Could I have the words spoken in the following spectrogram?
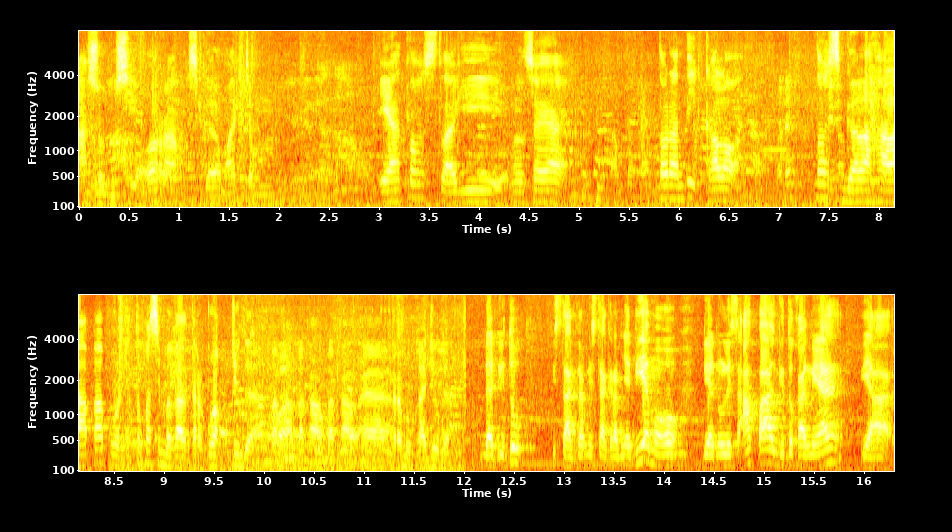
asumsi orang segala macem ya toh lagi menurut saya toh nanti kalau toh segala hal apa pun itu pasti bakal terkuak juga. Bakal bakal bakal eh, terbuka juga. Dan itu Instagram Instagramnya dia mau dia nulis apa gitu kan ya. Ya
